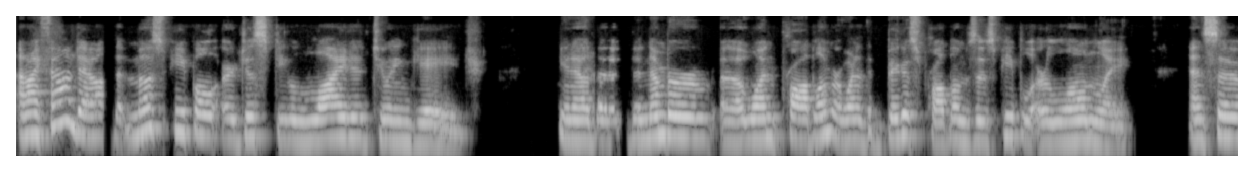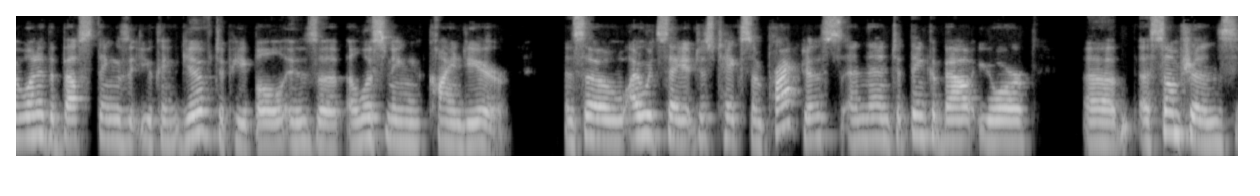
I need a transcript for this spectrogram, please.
And I found out that most people are just delighted to engage you know the the number uh, one problem or one of the biggest problems is people are lonely and so one of the best things that you can give to people is a, a listening kind ear and so i would say it just takes some practice and then to think about your uh, assumptions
